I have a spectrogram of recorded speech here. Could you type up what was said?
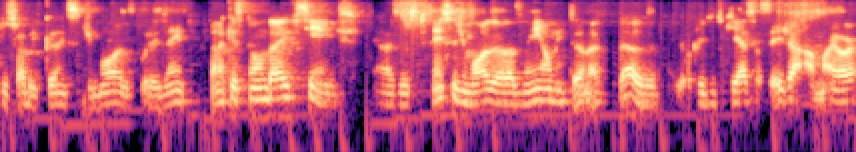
dos fabricantes de módulos, por exemplo, está na questão da eficiência. As eficiências de módulo elas vêm aumentando a cada ano. Eu acredito que essa seja a maior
